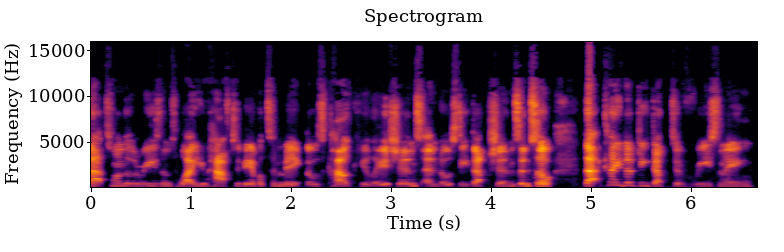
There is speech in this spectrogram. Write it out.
that's one of the reasons why you have to be able to make those calculations and those deductions. And so that kind of deductive reasoning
